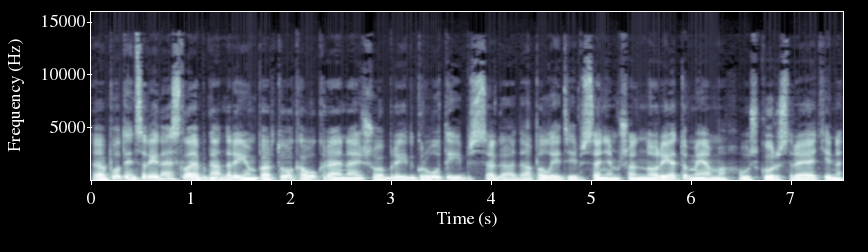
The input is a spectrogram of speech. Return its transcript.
Uh, Putins arī neslēpa gandarījumu par to, ka Ukrainai šobrīd grūtības sagādā palīdzības saņemšanu no rietumiem, uz kuras rēķina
